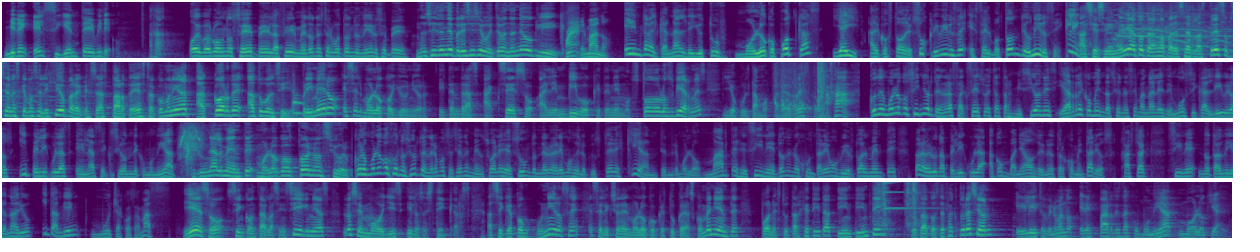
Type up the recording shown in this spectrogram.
Miren el siguiente video. Ajá. Oye, Barbón, no sé, pe, la firme. ¿Dónde está el botón de unirse, pe? No sé dónde aparece ese botón, ¿dónde hago clic? Hermano, entra al canal de YouTube Moloco Podcast y ahí, al costado de suscribirse, está el botón de unirse. ¡Clic! Así es, y de inmediato te van a aparecer las tres opciones que hemos elegido para que seas parte de esta comunidad acorde a tu bolsillo. Primero es el Moloco Junior y tendrás acceso al en vivo que tenemos todos los viernes y ocultamos para el resto. Ajá. Con el Moloco Senior tendrás acceso a estas transmisiones y a recomendaciones semanales de música, libros y películas en la sección de comunidad. Y finalmente, Moloco Conociur. Con los Molocos Conosur tendremos sesiones mensuales de Zoom donde hablaremos de lo que ustedes quieran. Tendremos los martes de cine donde nos juntaremos virtualmente para ver una película acompañados de nuestros comentarios. Hashtag cine no tan millonario y también muchas cosas más. Y eso sin contar las insignias, los emojis y los stickers. Así que pon unirse, selecciona el Moloco que tú creas conveniente, pones tu tarjetita, tin, tin, tin, tus datos de facturación Y listo, mi hermano, eres parte de esta comunidad moloquial.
